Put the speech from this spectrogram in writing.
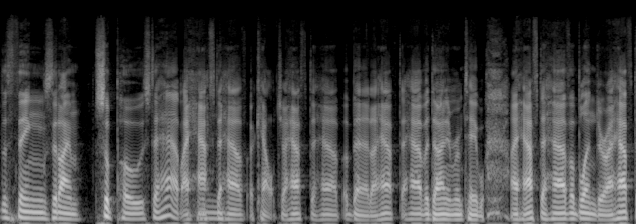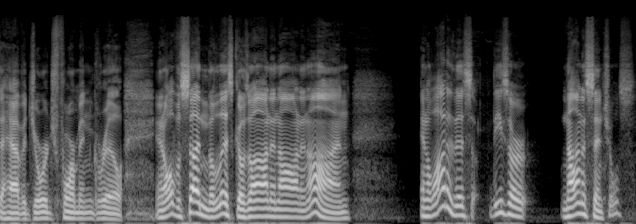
the things that I'm supposed to have. I have to mm. have a couch. I have to have a bed. I have to have a dining room table. I have to have a blender. I have to have a George Foreman grill. And all of a sudden, the list goes on and on and on. And a lot of this, these are non essentials.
